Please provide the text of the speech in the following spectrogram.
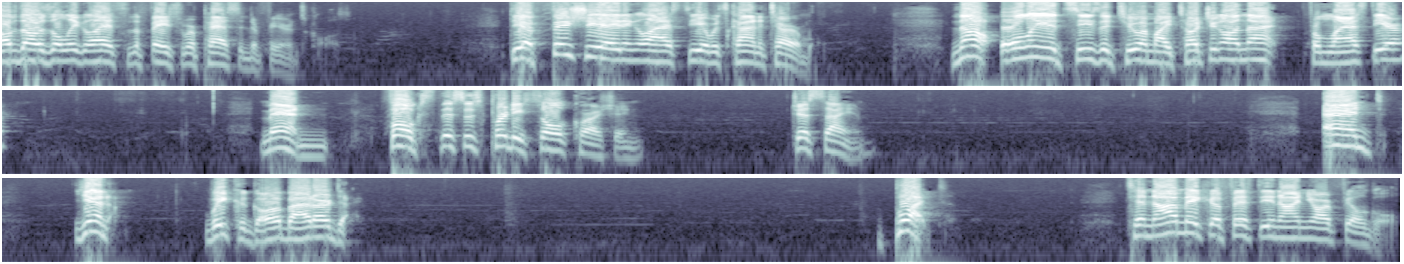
of those illegal hands to the face were pass interference calls. The officiating last year was kind of terrible. Not only in season two am I touching on that from last year. Man, folks, this is pretty soul crushing. Just saying. And, you know, we could go about our day. But, to not make a 59 yard field goal,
